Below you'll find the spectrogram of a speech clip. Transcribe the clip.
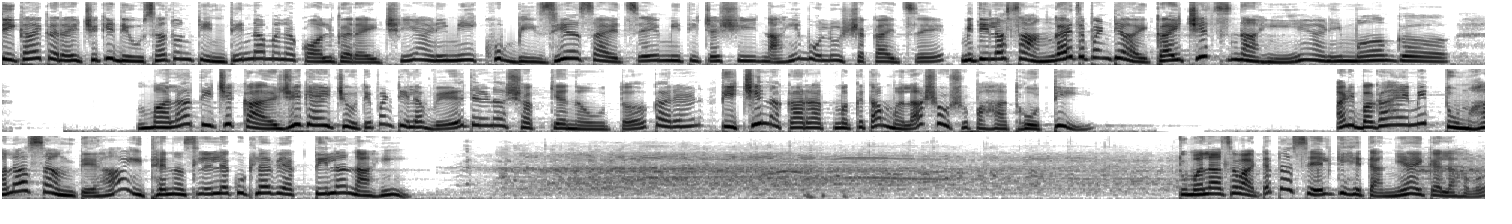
ती काय करायची की दिवसातून तीन तीनदा मला कॉल करायची आणि मी खूप बिझी असायचे मी तिच्याशी नाही बोलू शकायचे. मी तिला सांगायचं पण ती ऐकायचीच नाही आणि मग मला तिची काळजी घ्यायची होती पण तिला वेळ देणं शक्य नव्हतं कारण तिची नकारात्मकता मला शोषू पाहत होती. आणि बघा हे मी तुम्हाला सांगते हा इथे नसलेल्या कुठल्या व्यक्तीला नाही. तुम्हाला असं वाटत असेल की हे त्यांनी ऐकायला हवं?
